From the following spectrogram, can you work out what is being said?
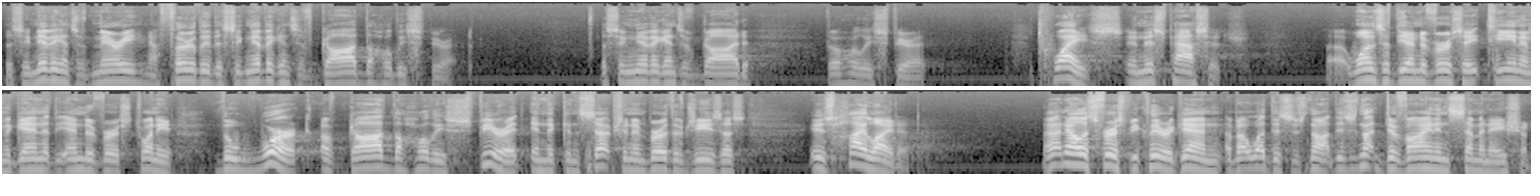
the significance of Mary. Now, thirdly, the significance of God the Holy Spirit. The significance of God the Holy Spirit. Twice in this passage, uh, once at the end of verse 18 and again at the end of verse 20, the work of God the Holy Spirit in the conception and birth of Jesus is highlighted. Uh, now, let's first be clear again about what this is not. This is not divine insemination,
